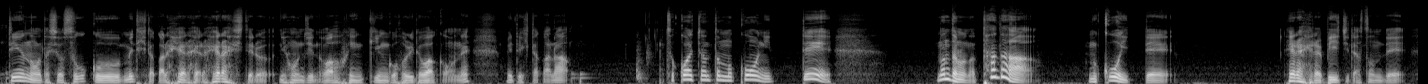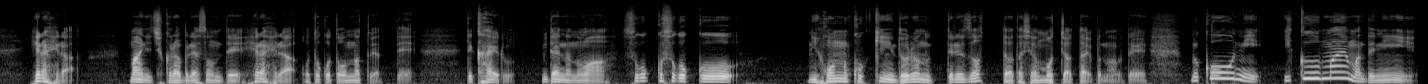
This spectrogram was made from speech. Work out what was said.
っていうのを私はすごく見てきたからヘラヘラヘラしてる日本人のワーフィンキングホリデーワーカーをね、見てきたから、そこはちゃんと向こうに行って、なんだろうな、ただ、向こう行って、ヘラヘラビーチで遊んで、ヘラヘラ毎日クラブで遊んで、ヘラヘラ男と女とやって、で帰るみたいなのは、すごくすごく日本の国旗に泥を塗ってるぞって私は思っちゃうタイプなので、向こうに行く前までに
